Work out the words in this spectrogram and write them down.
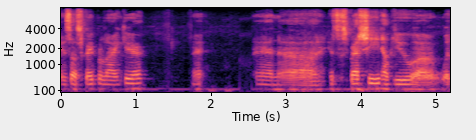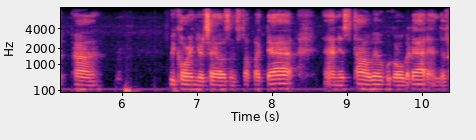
it's a scraper line here, right? and uh, it's a spreadsheet help you uh, with uh, recording your sales and stuff like that. And it's title we'll go over that, and the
